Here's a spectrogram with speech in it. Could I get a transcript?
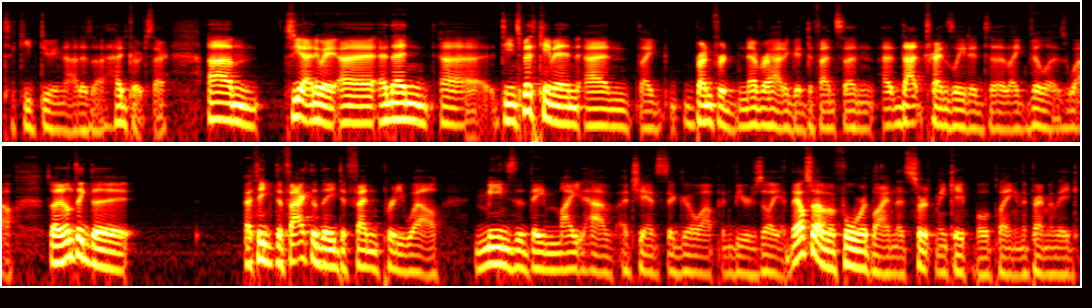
to keep doing that as a head coach there. Um, so yeah, anyway, uh, and then uh, Dean Smith came in, and like Brentford never had a good defense, and uh, that translated to like Villa as well. So I don't think the, I think the fact that they defend pretty well means that they might have a chance to go up and be resilient. They also have a forward line that's certainly capable of playing in the Premier League.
